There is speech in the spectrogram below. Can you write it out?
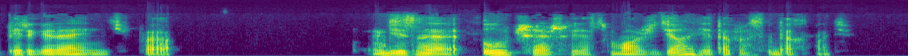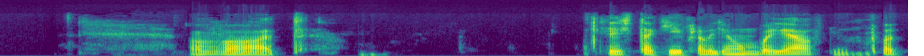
перегорание, типа, единственное, лучшее, что ты сможешь сделать, это просто отдохнуть. Вот. Здесь такие проблемы были. А вот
